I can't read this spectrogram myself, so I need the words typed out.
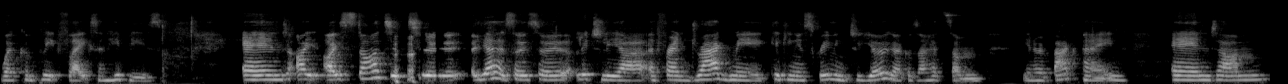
were complete flakes and hippies. And I, I started to, yeah, so so literally uh, a friend dragged me kicking and screaming to yoga because I had some, you know, back pain, and um,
